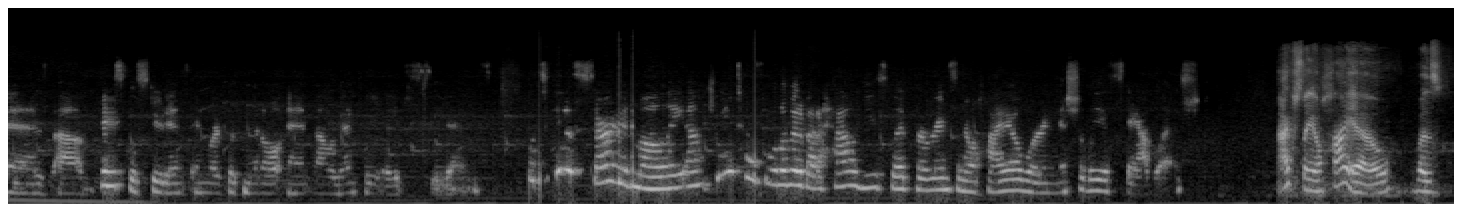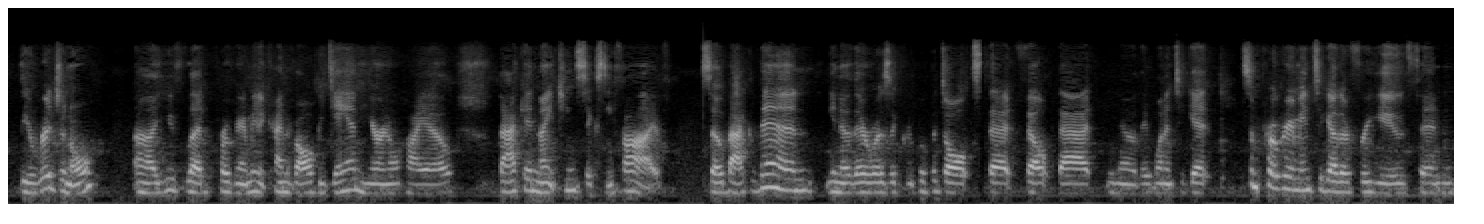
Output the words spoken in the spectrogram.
as um, high school students and worked with middle and elementary age students. Well, to get us started, Molly, um, can you tell us a little bit about how youth led programs in Ohio were initially established? Actually, Ohio was the original uh, youth led programming. It kind of all began here in Ohio back in 1965. So back then, you know, there was a group of adults that felt that, you know, they wanted to get some programming together for youth. And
